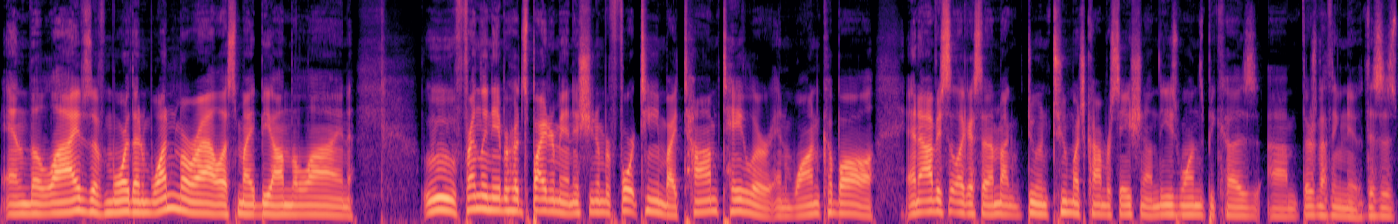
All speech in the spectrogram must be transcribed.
and the lives of more than one Morales might be on the line. Ooh, Friendly Neighborhood Spider Man, issue number 14 by Tom Taylor and Juan Cabal. And obviously, like I said, I'm not doing too much conversation on these ones because um, there's nothing new. This is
